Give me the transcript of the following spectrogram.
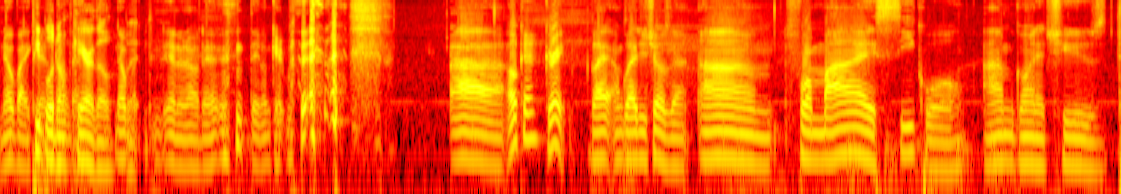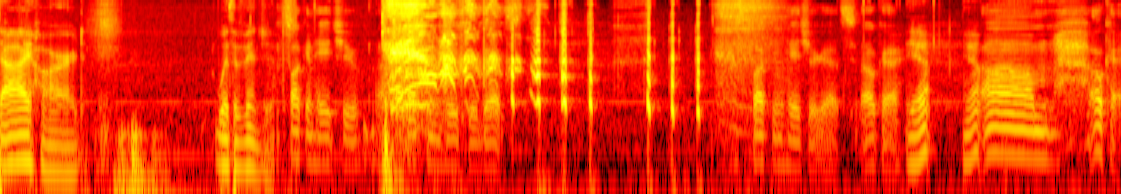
Nobody. people don't care that. though. No, but no, no, no. They, they don't care about that. uh, okay, great. Glad I'm glad you chose that. Um, for my sequel, I'm going to choose Die Hard with a Vengeance. Fucking hate you. I fucking hate your guts. Fucking hate your guts. Okay. Yeah, yeah. Um. Okay.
